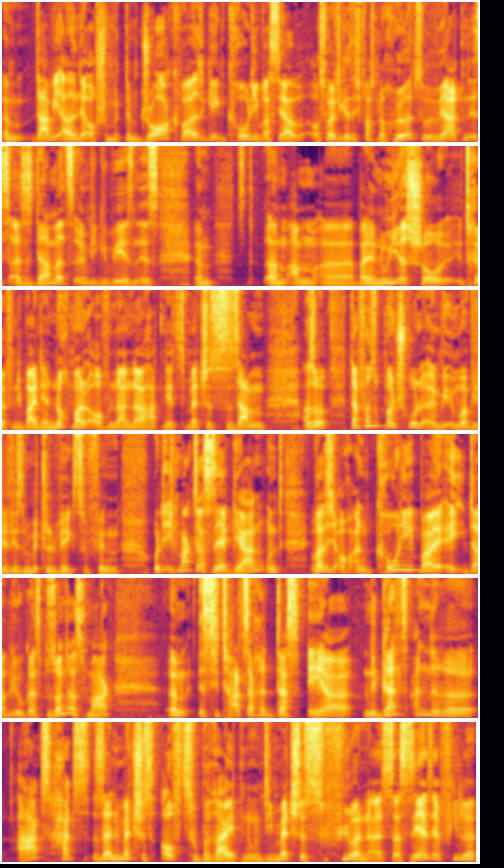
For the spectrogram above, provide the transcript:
ähm, Darby Allen ja auch schon mit einem Draw quasi gegen Cody, was ja aus heutiger Sicht fast noch höher zu bewerten ist, als es damals irgendwie gewesen ist. Ähm, ähm, am, äh, bei der New Year's Show treffen die beiden ja nochmal aufeinander, hatten jetzt Matches zusammen. Also da versucht man schon irgendwie immer wieder diesen Mittelweg zu finden. Und ich mag das sehr gern. Und was ich auch an Cody bei AEW ganz besonders mag, ähm, ist die Tatsache, dass er eine ganz andere Art hat, seine Matches aufzubereiten und die Matches zu führen, als das sehr, sehr viele,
